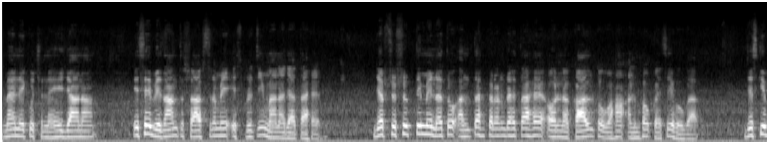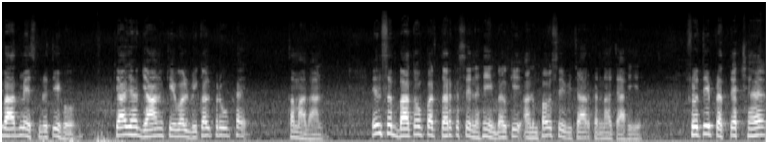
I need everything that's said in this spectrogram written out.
मैंने कुछ नहीं जाना, इसे वेदांत शास्त्र में स्मृति माना जाता है। जब सुषुप्ति में न तो अंतकरण रहता है और न काल तो वहाँ अनुभव कैसे होगा? जिसकी बाद में स्मृति हो, क्या यह ज्ञान केवल विकल्प रूप है? समाधान। इन सब बातों पर तर्क से नहीं, बल्कि अनुभव से विचार करना चाहिए। श्रुति प्रत्यक्ष है,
